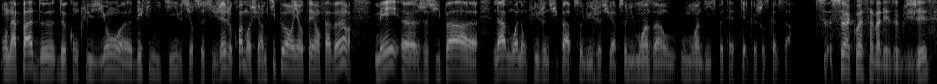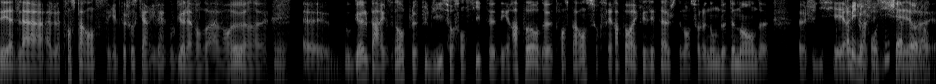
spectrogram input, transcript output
on n'a pas de, conclusion euh, définitive sur ce sujet. Je crois, moi, je suis un petit peu orienté en faveur, mais euh, je suis pas euh, là, moi non plus, je ne suis pas absolu, je suis absolu moins 1 ou, ou moins 10 peut-être, quelque chose comme ça. Ce, à quoi ça va les obliger, c'est à de la, de la transparence. C'est quelque chose qui est arrivé à Google avant, avant eux. Hein. Euh, Google, par exemple, publie sur son site des rapports de transparence sur ses rapports avec les États, justement, sur le nombre de demandes euh, judiciaires. Ah, mais ils le font aussi chez Apple. Hein. Euh,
